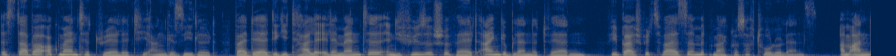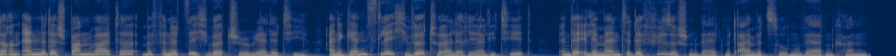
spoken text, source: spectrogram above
ist dabei Augmented Reality angesiedelt, bei der digitale Elemente in die physische Welt eingeblendet werden, wie beispielsweise mit Microsoft HoloLens. Am anderen Ende der Spannweite befindet sich Virtual Reality, eine gänzlich virtuelle Realität, in der Elemente der physischen Welt mit einbezogen werden können,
